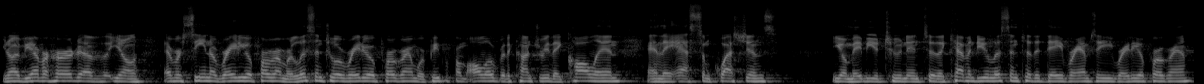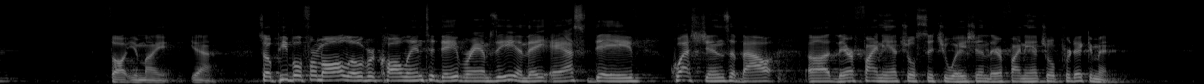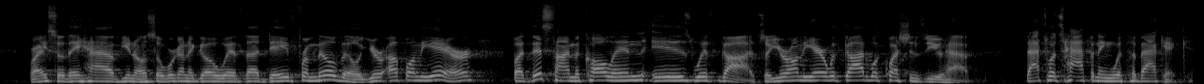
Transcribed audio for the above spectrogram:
You know, have you ever heard of, you know, ever seen a radio program or listened to a radio program where people from all over the country, they call in and they ask some questions? You know, maybe you tune into the, Kevin, do you listen to the Dave Ramsey radio program? Thought you might, yeah. So people from all over call in to Dave Ramsey and they ask Dave questions about uh, their financial situation, their financial predicament. Right? So they have, you know, so we're going to go with uh, Dave from Millville. You're up on the air, but this time the call in is with God. So you're on the air with God. What questions do you have? That's what's happening with Habakkuk.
